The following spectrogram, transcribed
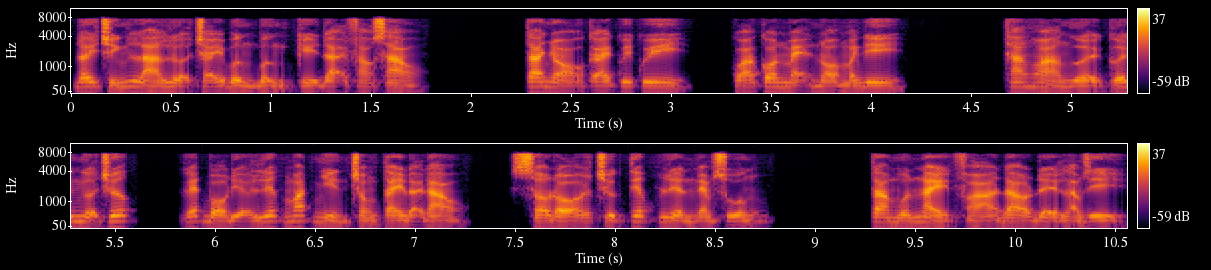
đây chính là lửa cháy bừng bừng kỳ đại pháo sao? Ta nhỏ cái quy quy, quá con mẹ nó manh đi. Thang hòa người cưỡi ngựa trước, ghét bỏ địa liếc mắt nhìn trong tay đại đao, sau đó trực tiếp liền ném xuống. Ta muốn này phá đao để làm gì?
